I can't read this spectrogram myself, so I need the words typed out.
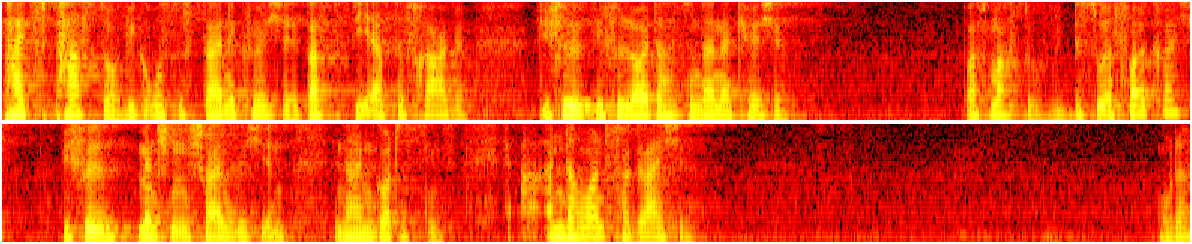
als Pastor, wie groß ist deine Kirche? Was ist die erste Frage? Wie, viel, wie viele Leute hast du in deiner Kirche? Was machst du? Bist du erfolgreich? Wie viele Menschen entscheiden sich in, in einem Gottesdienst? Andauernd Vergleiche. Oder?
